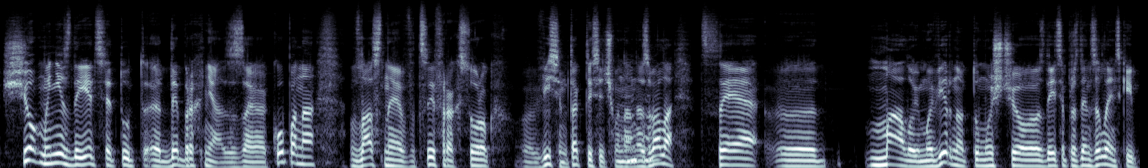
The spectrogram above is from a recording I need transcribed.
Що мені здається, тут е, де брехня закопана, власне, в цифрах 48 так тисяч вона назвала. Це. Е, Мало ймовірно, тому що здається, президент Зеленський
